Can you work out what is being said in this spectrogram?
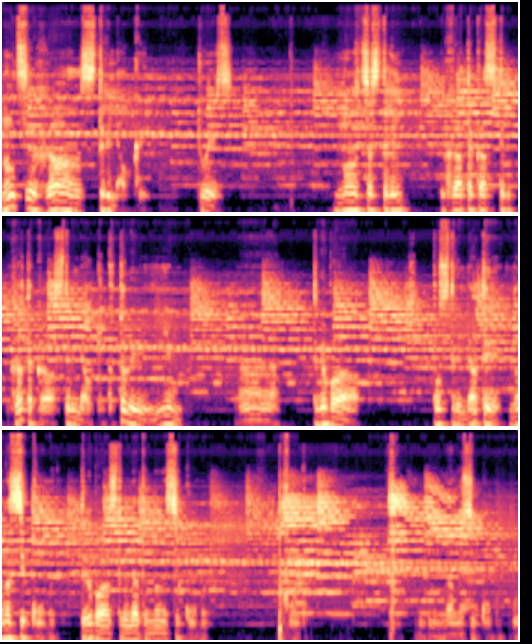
Ну, це гра стрілялки. Тобто, ну, це стріль... гра така, стрі... гра така стрілялки, які їм е, треба постріляти на насекомих. Треба стріляти на насекомих. От. На насекомих. От.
